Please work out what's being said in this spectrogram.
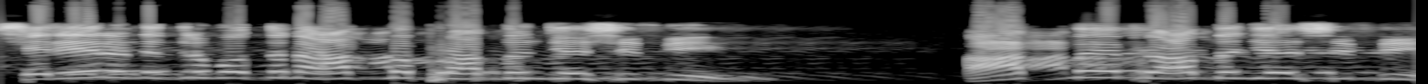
శరీరం నిద్రపోతున్న ఆత్మ ప్రార్థన చేసింది. ఆత్మే ప్రార్థన చేసింది.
